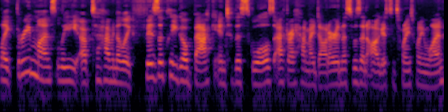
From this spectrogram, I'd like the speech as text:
like three months leading up to having to like physically go back into the schools after I had my daughter, and this was in August of 2021,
